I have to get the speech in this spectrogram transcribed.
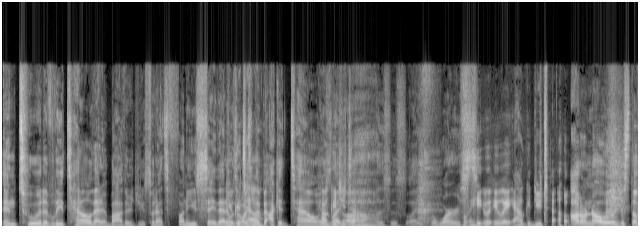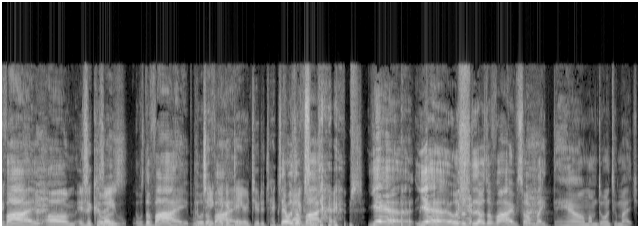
intuitively tell that it bothered you. So that's funny you say that. It was could always in the back. I could tell. It How was could like, you tell? oh, this is like the worst. Wait, wait, wait. How could you tell? I don't know. It was just the vibe. Um, Is it 'cause I was, it was the vibe. It was take a vibe. like a day or two to text There you was a vibe. sometimes. Yeah, yeah. It was a, there was a vibe. So I'm like, damn, I'm doing too much.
